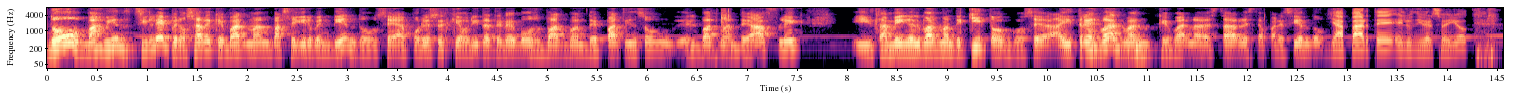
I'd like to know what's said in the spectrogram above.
No, más bien sí lee, pero sabe que Batman va a seguir vendiendo. O sea, por eso es que ahorita tenemos Batman de Pattinson, el Batman de Affleck y también el Batman de Keaton. O sea, hay tres Batman que van a estar este, apareciendo. Y aparte, el universo de Joker.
